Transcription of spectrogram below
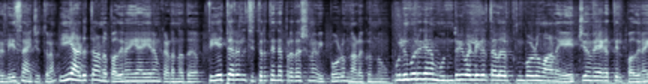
റിലീസായ ചിത്രം. ഈ അടുത്താണ് പതിനയ്യായിരം കടന്നത്. തിയേറ്ററിൽ ചിത്രത്തിന്റെ പ്രദർശനം ഇപ്പോഴും നടക്കുന്നു. പുലിമുരുകനെ മുന്തിരിവള്ളികൾ തളിർക്കുമ്പോഴുമാണ് ഏറ്റവും വേഗത്തിൽ പതിനയ്യായിരം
